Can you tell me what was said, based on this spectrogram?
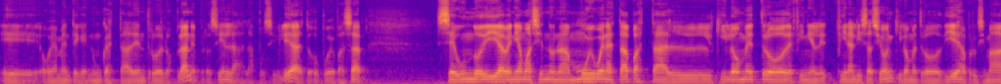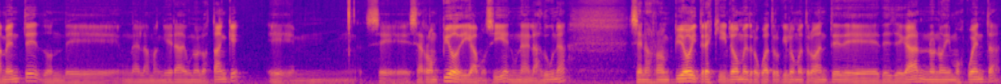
eh, obviamente que nunca está dentro de los planes, pero sí en las posibilidades, todo puede pasar. Segundo día veníamos haciendo una muy buena etapa hasta el kilómetro de finalización, kilómetro 10 aproximadamente, donde una de las mangueras de uno de los tanques eh, se, se rompió, digamos, ¿sí? en una de las dunas. Se nos rompió y tres kilómetros, cuatro kilómetros antes de, llegar no nos dimos cuenta.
